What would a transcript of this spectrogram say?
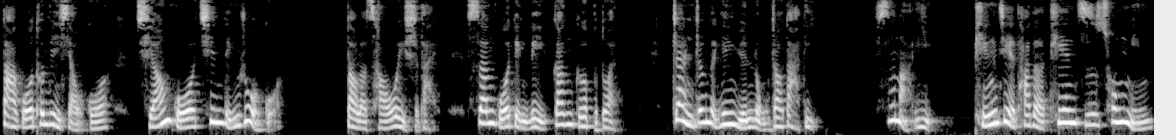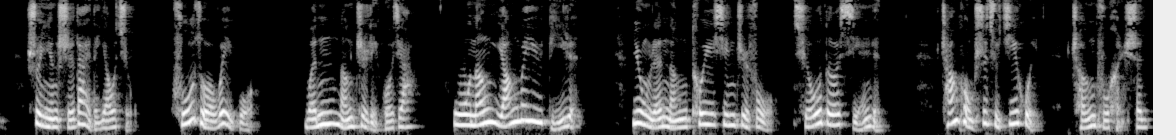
大国吞并小国，强国亲临弱国。到了曹魏时代，三国鼎立，干戈不断，战争的阴云笼罩大地。司马懿凭借他的天资聪明，顺应时代的要求，辅佐魏国，文能治理国家，武能扬威于敌人，用人能推心置腹，求得贤人，常恐失去机会，城府很深。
